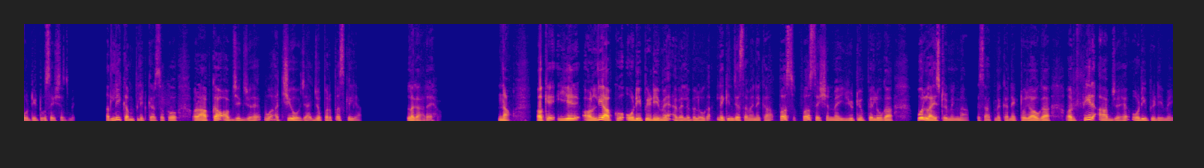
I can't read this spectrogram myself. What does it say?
42 सेशन में अर्ली कंप्लीट कर सको और आपका ऑब्जेक्ट जो है वो अच्छी हो जाए जो पर्पस के लिए आप लगा रहे हो। ना ओके ये ओनली आपको ओडीपीडी में अवेलेबल होगा, लेकिन जैसा मैंने कहा फ़र्स्ट फ़र्स्ट सेशन में यूट्यूब पे लूँगा, वो लाइव स्ट्रीमिंग में आपके साथ में कनेक्ट हो जाऊँगा, और फिर आप जो है ओडीपीडी में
